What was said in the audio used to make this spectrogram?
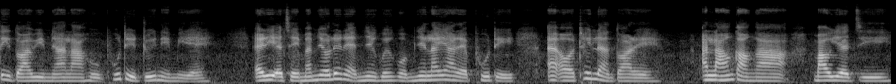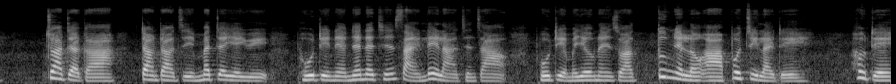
တိသွားပြီးများလားဟုဖိုးတေတွေးနေမိတယ်အဲ့ဒီအချိန်မမျောလင့်တဲ့မြင်ကွင်းကိုမြင်လိုက်ရတဲ့ဖိုးတေအံ့အော်ထိတ်လန့်သွားတယ်အလောင်းကောင်ကမောက်ရက်ကြီးကြွတက်ကတောင်တောင်ကြီးမတ်တက်ရ၍ဖိုးတေနဲ့မျက်နှာချင်းဆိုင်လှည့်လာခြင်းကြောင့်ဖိုးတေမယုံနိုင်စွာသူ့မျက်လုံးအားပုတ်ကြည့်လိုက်တယ်ဟုတ်တယ်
